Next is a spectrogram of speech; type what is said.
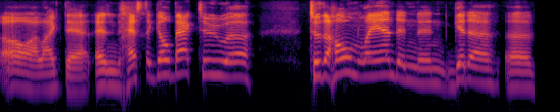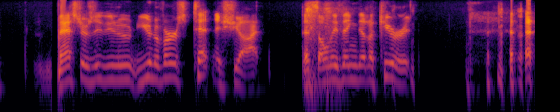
Oh, I like that, and has to go back to uh, to the homeland and and get a, a Masters of the Universe tetanus shot. That's the only thing that'll cure it.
